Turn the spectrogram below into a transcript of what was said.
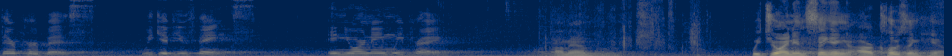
their purpose, we give you thanks. In your name we pray. Amen. We join in singing our closing hymn.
